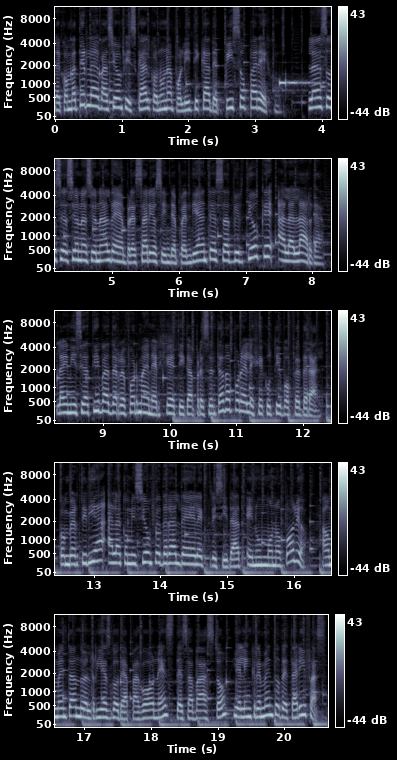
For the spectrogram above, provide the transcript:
de combatir la evasión fiscal con una política de piso parejo. La Asociación Nacional de Empresarios Independientes advirtió que, a la larga, la iniciativa de reforma energética presentada por el Ejecutivo Federal convertiría a la Comisión Federal de Electricidad en un monopolio, aumentando el riesgo de apagones, desabasto y el incremento de tarifas,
